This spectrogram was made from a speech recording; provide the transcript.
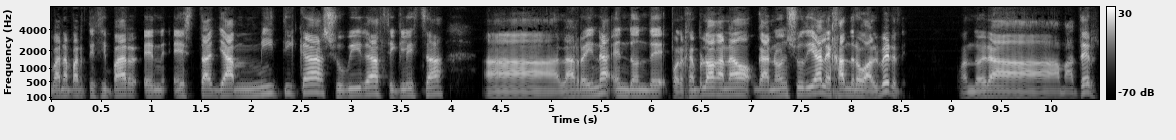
van a participar en esta ya mítica subida ciclista a la Reina, en donde, por ejemplo, ha ganado, ganó en su día Alejandro Valverde, cuando era amateur.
